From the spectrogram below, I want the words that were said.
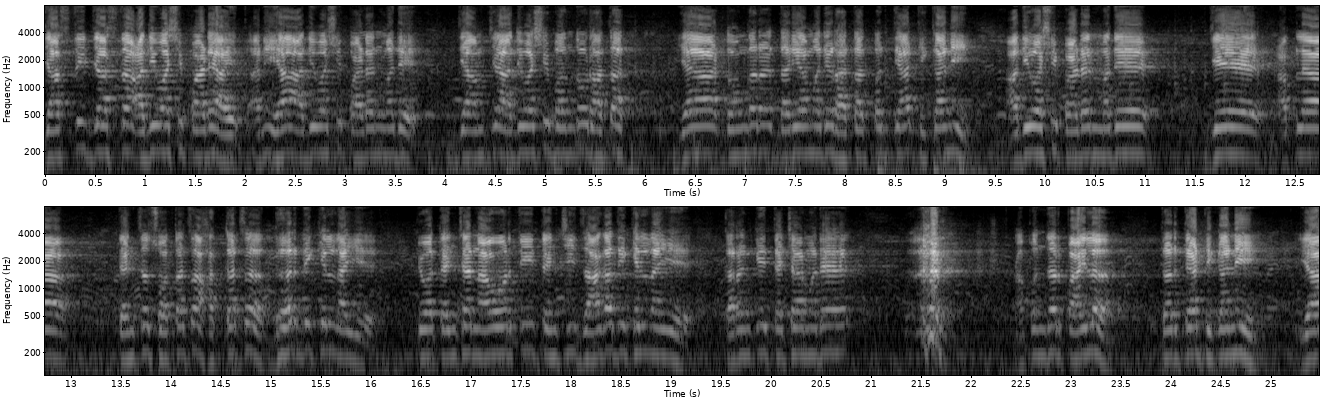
जास्तीत जास्त आदिवासी पाड्या आहेत आणि ह्या आदिवासी पाड्यांमध्ये जे आमचे आदिवासी बांधव राहतात या डोंगर दर्यामध्ये राहतात पण त्या ठिकाणी आदिवासी पाड्यांमध्ये जे आपल्या त्यांचं स्वतःचं हक्काचं घर देखील नाही आहे किंवा त्यांच्या नावावरती त्यांची जागा देखील नाही आहे कारण की त्याच्यामध्ये आपण जर पाहिलं तर त्या ठिकाणी या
